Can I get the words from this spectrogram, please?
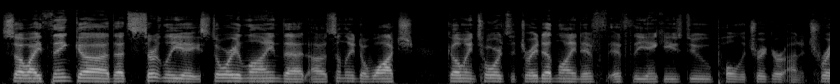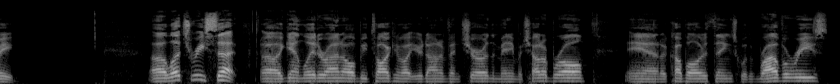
So I think uh, that's certainly a storyline that uh, something to watch going towards the trade deadline if if the Yankees do pull the trigger on a trade. Uh, let's reset. Uh, again, later on, I'll be talking about Yordano Ventura and the Manny Machado brawl and a couple other things with rivalries.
